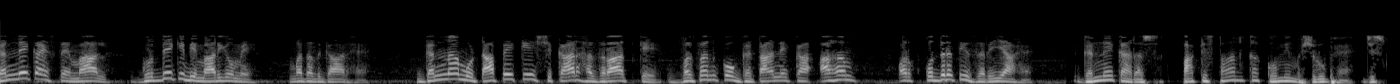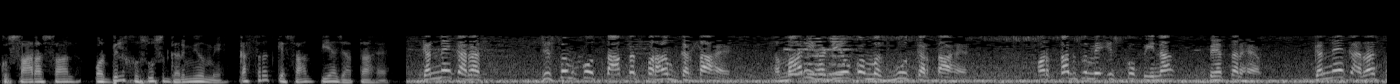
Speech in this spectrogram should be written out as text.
گنے کا استعمال گردے کی بیماریوں میں مددگار ہے۔ گنا موٹاپے کے شکار حضرات کے وزن کو گھٹانے کا اہم اور قدرتی ذریعہ ہے۔ گنے کا رس پاکستان کا قومی مشروب ہے، جس کو سارا سال اور بالخصوص گرمیوں میں کثرت کے ساتھ پیا جاتا ہے۔ گنے کا رس جسم کو طاقت فراہم کرتا ہے ہماری ہڈیوں کو مضبوط کرتا ہے اور قبض میں اس کو پینا بہتر ہے۔ گنے کا رس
